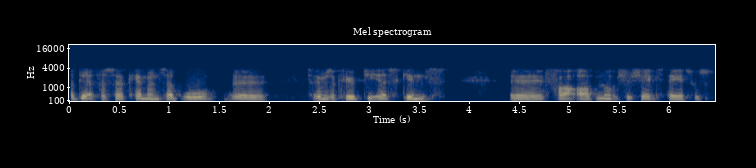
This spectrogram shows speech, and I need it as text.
Og derfor så kan man så bruge, øh, så kan man så købe de her skins øh, for at opnå social status.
